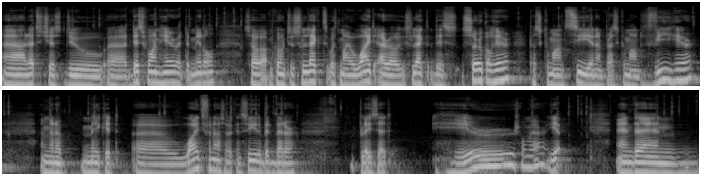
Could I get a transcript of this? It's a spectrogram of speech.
Uh, let's just do uh, this one here at the middle. So I'm going to select with my white arrow, select this circle here, press Command C and then press Command V here. I'm gonna make it uh, white for now so I can see it a bit better. Place that here somewhere, yep. And then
